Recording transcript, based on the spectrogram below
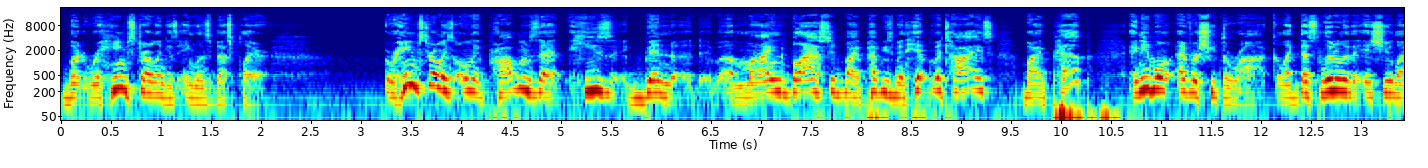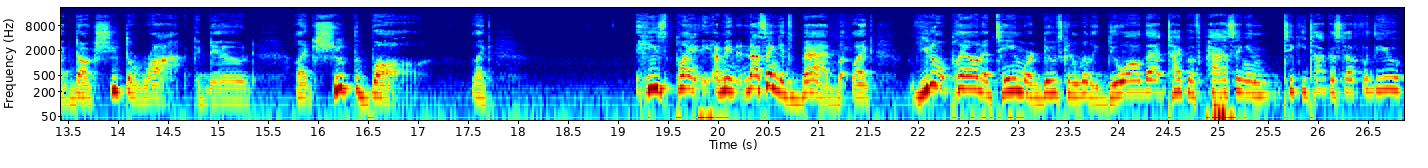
But Raheem Sterling is England's best player. Raheem Sterling's only problem is that he's been uh, mind blasted by Pep. He's been hypnotized by Pep, and he won't ever shoot the rock. Like that's literally the issue. Like, dog, shoot the rock, dude. Like, shoot the ball. Like, he's playing. I mean, not saying it's bad, but like, you don't play on a team where dudes can really do all that type of passing and tiki taka stuff with you.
